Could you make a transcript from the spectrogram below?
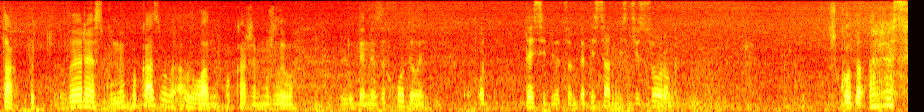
Так, ВРС-ку ми показували, але ладно, покажемо, можливо, люди не заходили. От 10 950, 240. Шкода РС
